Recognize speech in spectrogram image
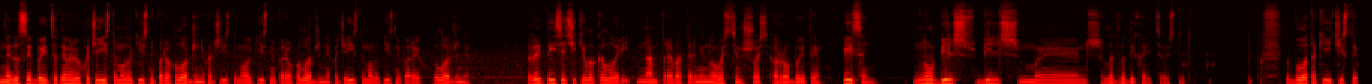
Недосип боїться темряви, хоче їсти малокисні переохолодження, хоче їсти малокисні переохолодження, хоче їсти малокисні переохолодження. Три тисячі кілокалорій. Нам треба терміново з цим щось робити. Кисень. Ну, більш, більш-менш ледве дихається ось тут. Тут було таке чисте,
